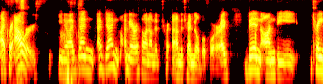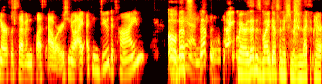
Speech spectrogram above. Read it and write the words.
I, for hours you know i've done i've done a marathon on the on the treadmill before i've been on the trainer for seven plus hours you know i, I can do the time Oh, that's man. that's a nightmare. That is my definition of nightmare.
